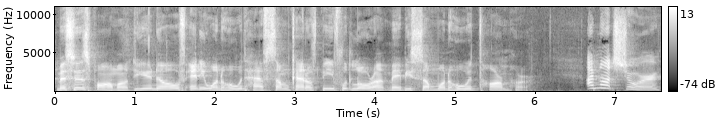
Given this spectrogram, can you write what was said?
Mrs. Palmer, do you know of anyone who would have some kind of beef with Laura? Maybe someone who would harm her? I'm not sure.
